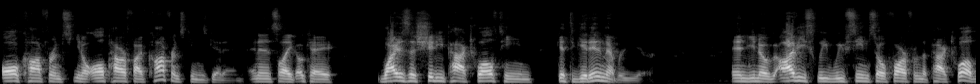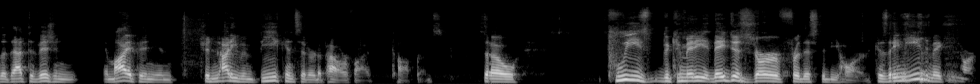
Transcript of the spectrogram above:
all conference you know all power five conference teams get in and it's like okay why does a shitty pac 12 team get to get in every year. And you know, obviously, we've seen so far from the Pac-12 that that division, in my opinion, should not even be considered a Power Five conference. So, please, the committee, they deserve for this to be hard because they need to make these hard.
